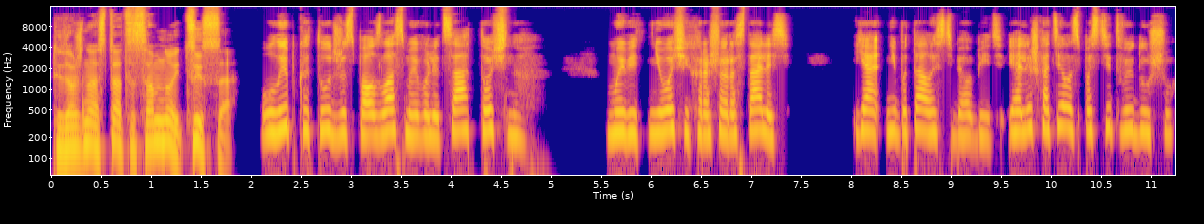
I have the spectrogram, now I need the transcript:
Ты должна остаться со мной, Цисса. Улыбка тут же сползла с моего лица, точно. Мы ведь не очень хорошо расстались. Я не пыталась тебя убить, я лишь хотела спасти твою душу.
